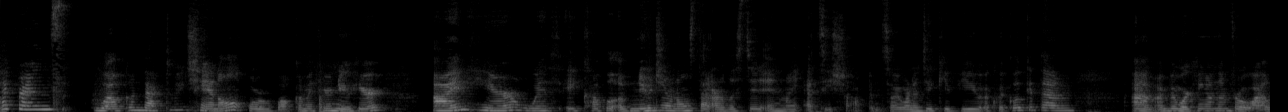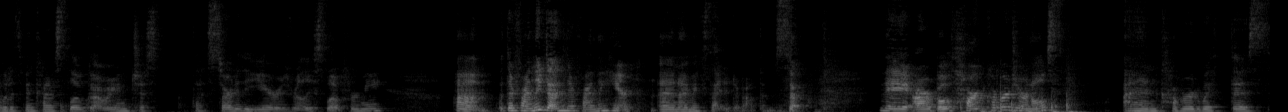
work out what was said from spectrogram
Hi friends, welcome back to my channel, or welcome if you're new here. I'm here with a couple of new journals that are listed in my Etsy shop, and so I wanted to give you a quick look at them. Um, I've been working on them for a while, but it's been kind of slow going. Just that start of the year is really slow for me. Um, but they're finally done, they're finally here, and I'm excited about them. So, they are both hardcover journals and covered with this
